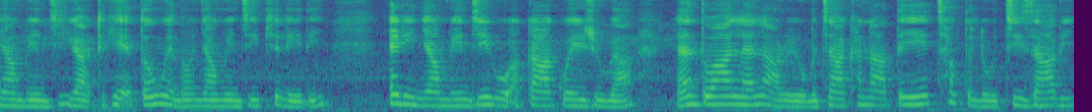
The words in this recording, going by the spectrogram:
ညောင်ပင်ကြီးကတကယ်အသုံးဝင်သောညောင်ပင်ကြီးဖြစ်လေသည်အဲ့ဒီညောင်ပင်ကြီးကိုအကာအကွယ်ယူကလမ်းသွားလမ်းလာတွေကိုမကြာခဏတရေ၆တလူကြည်စားပြီး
